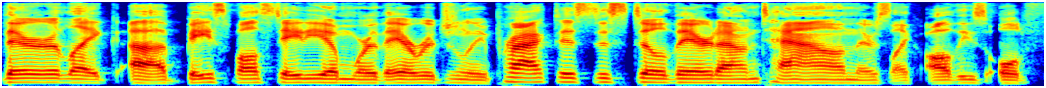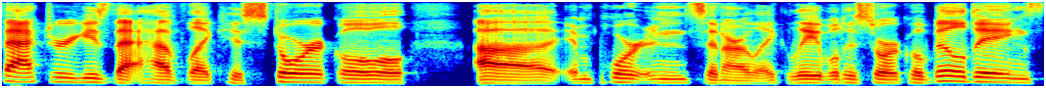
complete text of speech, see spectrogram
Their like uh, baseball stadium where they originally practiced is still there downtown. There's like all these old factories that have like historical uh, importance and are like labeled historical buildings.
